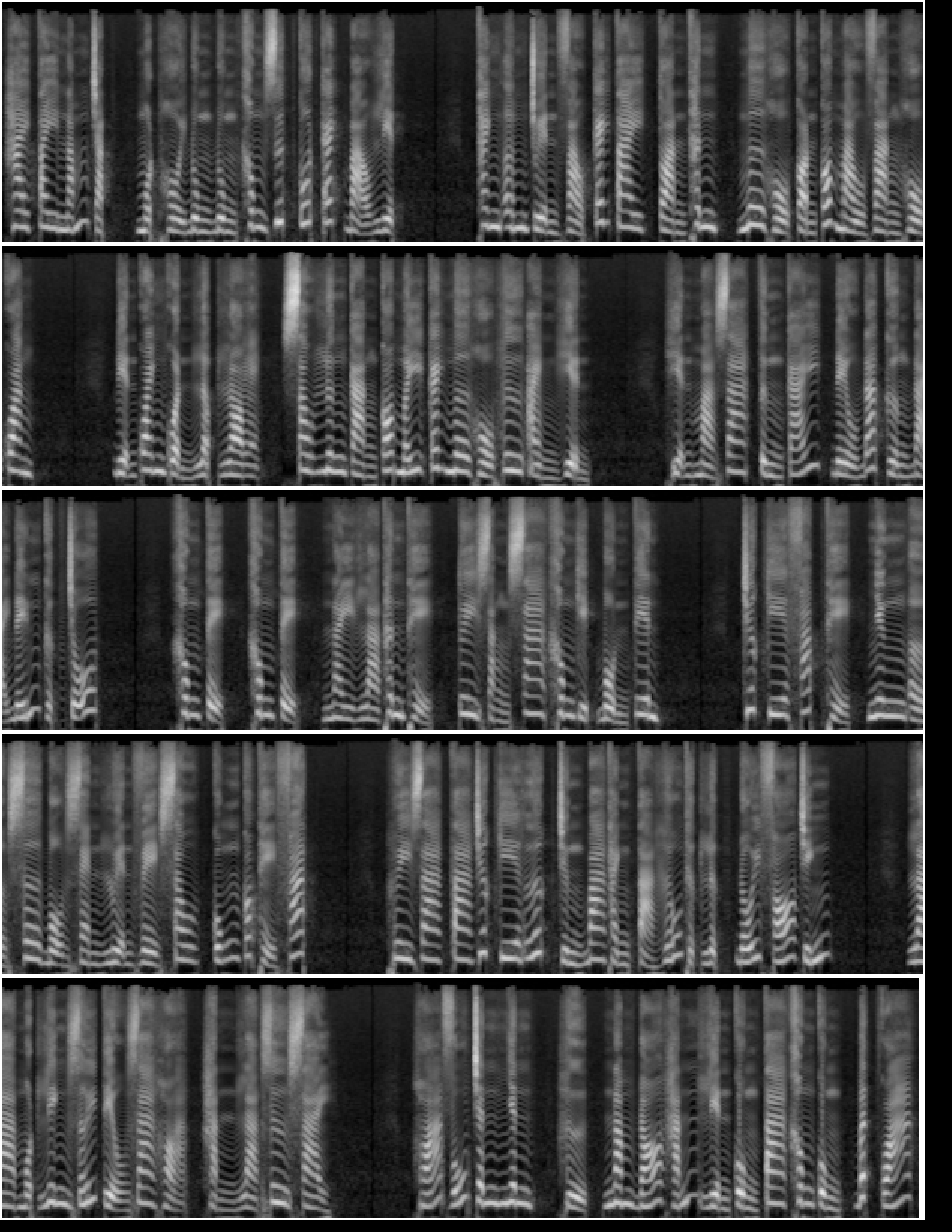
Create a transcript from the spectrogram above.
Hai tay nắm chặt. Một hồi đùng đùng không dứt cốt cách bảo liệt. Thanh âm truyền vào cái tai toàn thân. Mơ hồ còn có màu vàng hồ quang. Điện quanh quẩn lập lòe. Sau lưng càng có mấy cái mơ hồ hư ảnh hiện. Hiện mà ra từng cái đều đã cường đại đến cực chỗ. Không tệ, không tệ, này là thân thể, tuy rằng xa không kịp bổn tiên. Trước kia pháp thể, nhưng ở sơ bộ rèn luyện về sau cũng có thể phát. Huy ra ta trước kia ước chừng ba thành tả hữu thực lực đối phó chính. Là một linh giới tiểu gia hỏa, hẳn là dư xài. Hóa vũ chân nhân, hừ, năm đó hắn liền cùng ta không cùng, bất quá.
